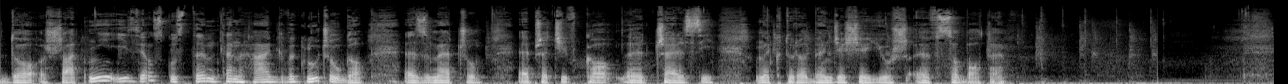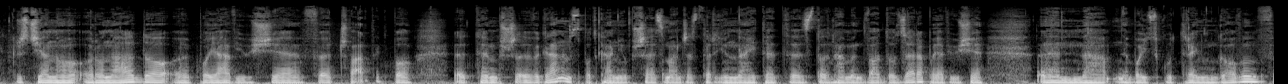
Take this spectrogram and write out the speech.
do szatni i w związku z tym ten Hag wykluczył go e, z meczu przeciwko Chelsea który odbędzie się już w sobotę. Cristiano Ronaldo e, pojawił się w czwartek po e, tym wygranym spotkaniu przez Manchester United z Tottenhamem 2 do 0. Pojawił się e, na boisku treningowym w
